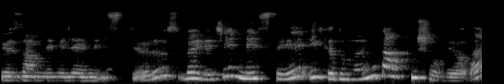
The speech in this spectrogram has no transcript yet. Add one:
gözlemlemelerini istiyoruz. Böylece mesleğe ilk adımlarını da atmış oluyorlar.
